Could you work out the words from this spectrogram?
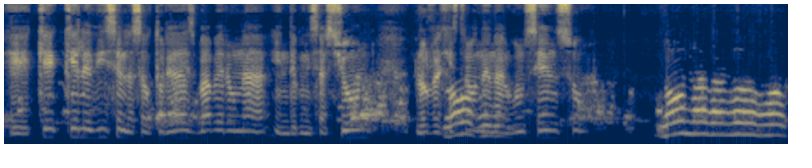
eh, ¿qué, ¿qué, le dicen las autoridades va a haber una indemnización lo registraron no, en algún censo no nada no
